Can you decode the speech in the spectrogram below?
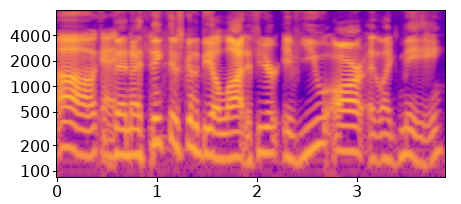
oh, okay. Then I think there's going to be a lot. If you're if you are uh, like me,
